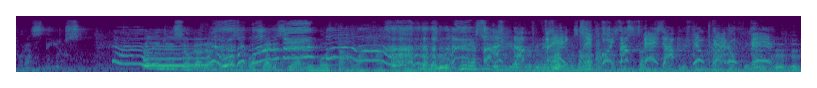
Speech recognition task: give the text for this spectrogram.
forasteiros. Além disso, eu garanto que se confere esse homem mortal à casa de Deus, minhas filhas e eu providenciaremos as taças de sangue sacrificado dele.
